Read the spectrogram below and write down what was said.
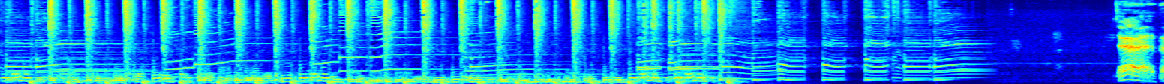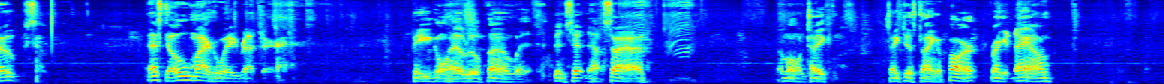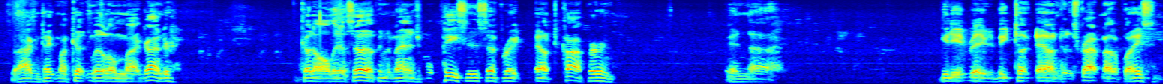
Alright, folks. That's the old microwave right there. Piggy gonna have a little fun with it. It's been sitting outside. I'm gonna take take this thing apart, break it down, so I can take my cutting wheel on my grinder, cut all this up into manageable pieces, separate out the copper, and, and uh, get it ready to be tucked down to the scrap metal place and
